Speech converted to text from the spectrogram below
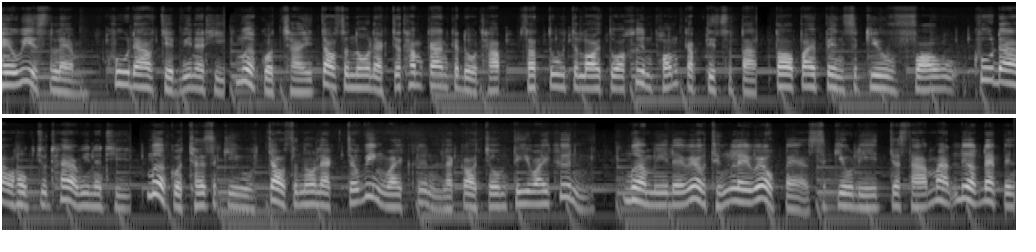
Heavy Slam คูลดาวน7วินาที เมื่อกดใช้เจ้าสโนแลกจะทำการกระโดดทับ ศัตรูจะลอยตัวขึ้นพร้อมกับติดสตาร์ต่อไปเป็นสกิล Fall คูลดาวน6.5 วินาที เมื่อกดใช้สกิล เจ้าสโนแลกจะวิ่งไวขึ้น และก็โจมตีไวขึ้น เมื่อมีเลเวลถึงเลเวล8สกิลลีดจะสามารถเลือกได้เป็น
